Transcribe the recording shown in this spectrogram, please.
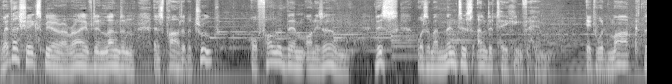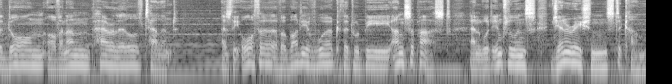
Whether Shakespeare arrived in London as part of a troupe or followed them on his own, this was a momentous undertaking for him. It would mark the dawn of an unparalleled talent as the author of a body of work that would be unsurpassed and would influence generations to come.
